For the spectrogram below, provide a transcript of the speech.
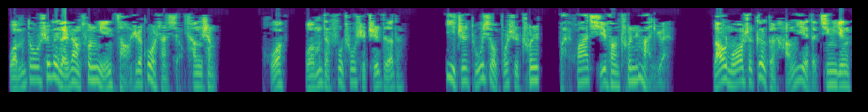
我们都是为了让村民早日过上小康生活，我们的付出是值得的。一枝独秀不是春，百花齐放春满园。劳模是各个行业的精英，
